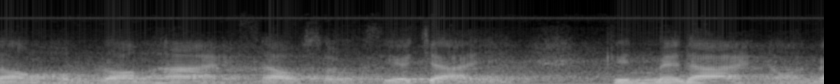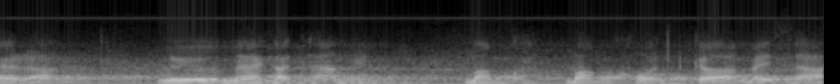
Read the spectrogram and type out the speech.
ร้องห่มร้องไห้เศร้าโศกเสียใจ กินไม่ได้นอนไม่หลับ หรือแม้กระทั่งบางบางคนก็ไม่สา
